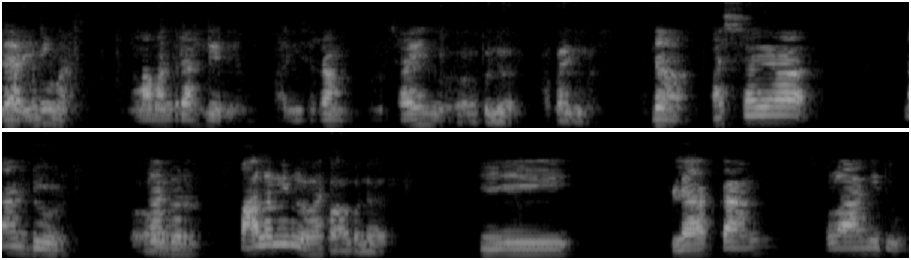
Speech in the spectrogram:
nah ini mas. Pengalaman terakhir yang paling seram menurut saya itu Mas. oh bener. Apa itu mas? Nah pas saya nandur oh, nandur palem itu loh mas. Oh bener. Di belakang sekolahan itu.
